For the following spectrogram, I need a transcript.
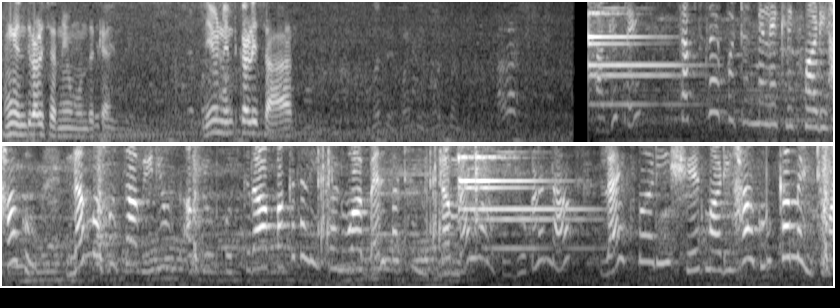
ಹಂಗೆ ನಿಂತ್ಕೊಳ್ಳಿ ಸರ್ ನೀವು ಮುಂದಕ್ಕೆ. ನೀವು ನಿಂತ್ಕೊಳ್ಳಿ ಸರ್. ಹಾಗಿದ್ರೆ ಸಬ್ಸ್ಕ್ರೈಬ್ ಬಟನ್ ಮೇಲೆ ಕ್ಲಿಕ್ ಮಾಡಿ ಹಾಗೂ ನಮ್ಮ ಹೊಸ ವಿಡಿಯೋಸ್ ಅಪ್ಲೋಡ್ಗೋಸ್ಕರ ಪಕ್ಕದಲ್ಲಿ ಕಾಣುವ ಬೆಲ್ ಬಟನ್ ನಮ್ಮೆಲ್ಲ ವಿಡಿಯೋಗಳನ್ನ ಲೈಕ್ ಮಾಡಿ ಶೇರ್ ಮಾಡಿ ಹಾಗೂ ಕಮೆಂಟ್ ಮಾಡಿ.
